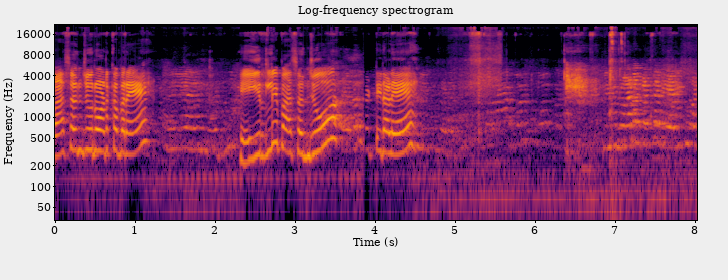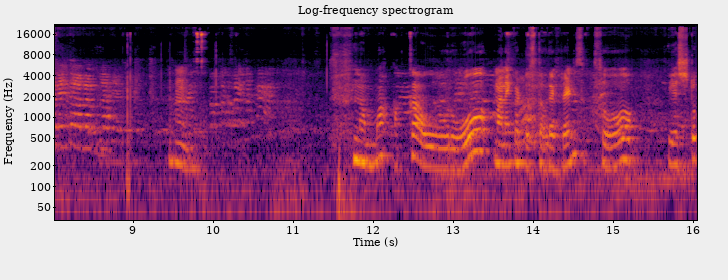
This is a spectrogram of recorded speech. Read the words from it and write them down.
ಬಾ ಸಂಜು ನೋಡ್ಕ ಬರೇ. ಏ, ಇರ್ಲಿ ಬಾ ಸಂಜು ಕಟ್ಟಿದಾಳೆ ನಮ್ಮ ಅಕ್ಕ ಅವರು ಮನೆ ಕಟ್ಟಿಸ್ತವ್ರೆ ಫ್ರೆಂಡ್ಸ್ ಸೊ ಎಷ್ಟು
